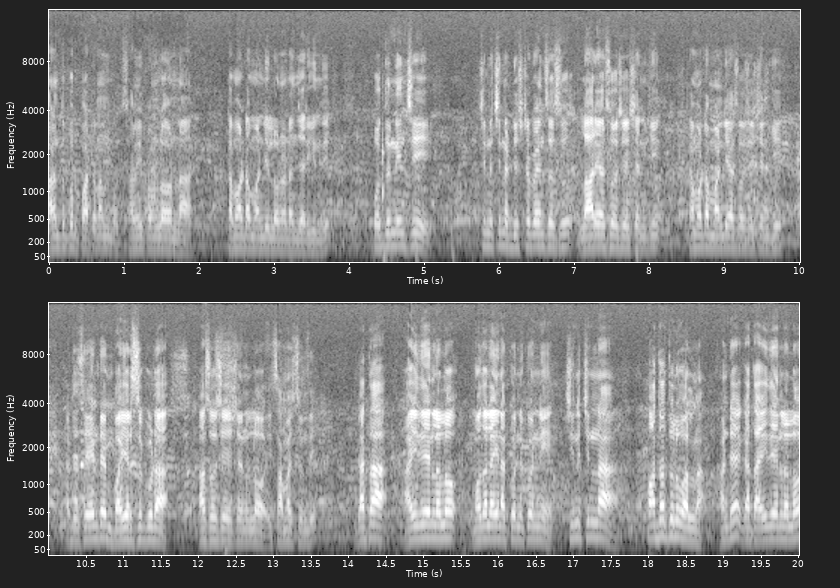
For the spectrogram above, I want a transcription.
అనంతపూర్ పట్టణం సమీపంలో ఉన్న టమాటా మండీలో ఉండడం జరిగింది. పొద్దున్నుంచి చిన్న చిన్న డిస్టర్బెన్సెస్ లారీ అసోసియేషన్కి టమాటా మండీ అసోసియేషన్కి at the same time buyers కూడా అసోసియేషన్లో ఈ సమస్య ఉంది. గత ఐదేళ్ళలో మొదలైన కొన్ని కొన్ని చిన్న చిన్న పద్ధతుల వలన అంటే గత ఐదేళ్ళలో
